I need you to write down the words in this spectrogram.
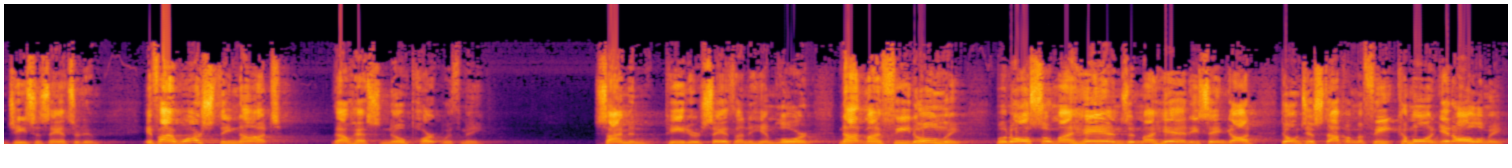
Jesus answered him, If I wash thee not, thou hast no part with me. Simon Peter saith unto him, Lord, not my feet only, but also my hands and my head. He's saying, God, don't just stop at my feet. Come on, get all of me.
